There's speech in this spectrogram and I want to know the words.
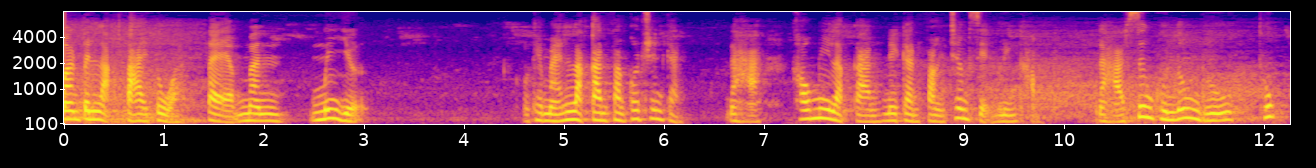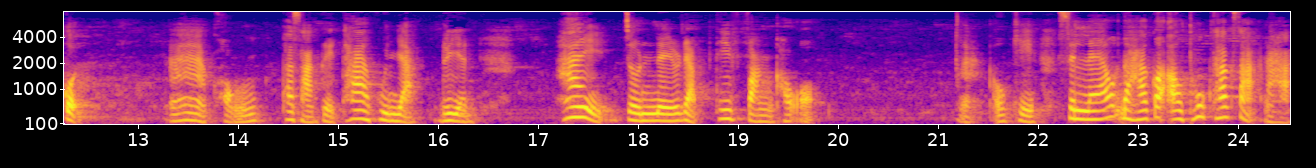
มันเป็นหลักตายตัว แต่มันไม่เยอะโอเคไหมหลักการฟังก็เช่นกันนะคะเขามีหลักการในการฟังเชื่อมเสียงลิงก์คำนะคะซึ่งคุณต้องรู้ทุกกฎของภาษาอังกฤษถ้าคุณอยากเรียน ให้จนในระดับที่ฟังเขาออกอะโอเค เสร็จแล้วนะคะก็เอาทุกทักษะนะคะ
